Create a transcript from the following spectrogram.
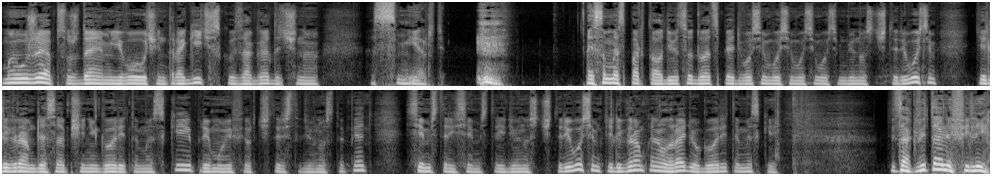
мы уже обсуждаем его очень трагическую, загадочную смерть. СМС-портал 925-8888-94-8. Телеграмм для сообщений говорит МСК. Прямой эфир 495-73-73-94-8. Телеграмм-канал радио говорит МСК. Итак, Виталий Фили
